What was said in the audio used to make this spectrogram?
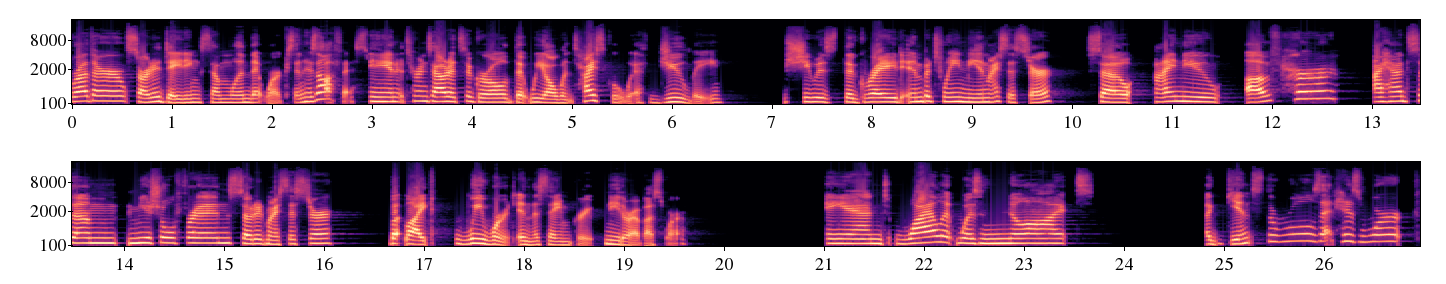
brother started dating someone that works in his office. And it turns out it's a girl that we all went to high school with, Julie. She was the grade in between me and my sister. So I knew of her. I had some mutual friends. So did my sister. But like, we weren't in the same group. Neither of us were. And while it was not against the rules at his work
